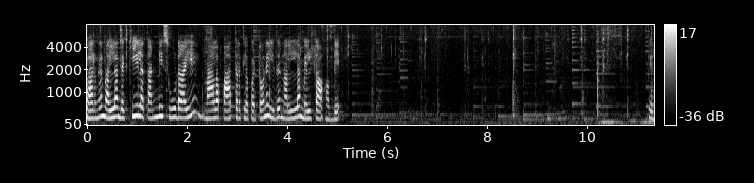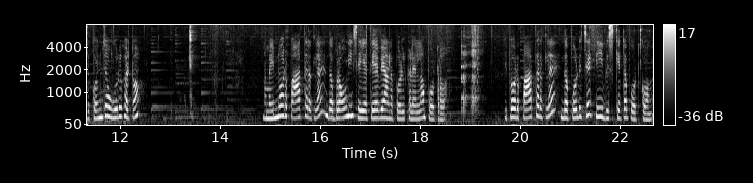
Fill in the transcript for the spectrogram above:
பாருங்கள் நல்லா அந்த கீழே தண்ணி சூடாகி மேலே பாத்திரத்தில் பட்டோன்னே இது நல்லா மெல்ட் ஆகும் அப்படியே. இப்போ இது கொஞ்சம் உருகட்டும். நம்ம இன்னொரு பாத்திரத்தில் இந்த ப்ரௌனி செய்ய தேவையான பொருட்கள் எல்லாம் போட்டுடலாம் இப்போ ஒரு பாத்திரத்தில் இந்த பொடிச்ச டீ பிஸ்கெட்டை போட்டுக்கோங்க.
